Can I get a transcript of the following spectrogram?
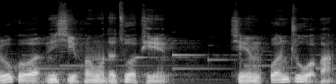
如果你喜欢我的作品，请关注我吧。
